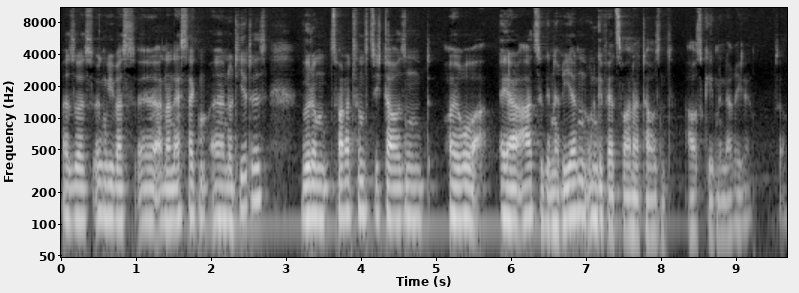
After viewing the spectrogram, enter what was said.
also ist irgendwie was äh, an der Nasdaq äh, notiert ist, würde um 250.000 Euro ARA zu generieren ungefähr 200.000 ausgeben in der Regel. So.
